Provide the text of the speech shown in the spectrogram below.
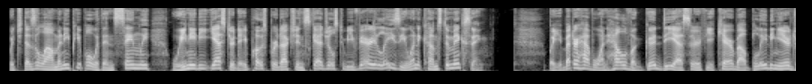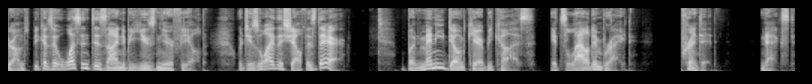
which does allow many people with insanely we need eat yesterday post production schedules to be very lazy when it comes to mixing. But you better have one hell of a good de-esser if you care about bleeding eardrums because it wasn't designed to be used near field, which is why the shelf is there. But many don't care because it's loud and bright. Print it. Next,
